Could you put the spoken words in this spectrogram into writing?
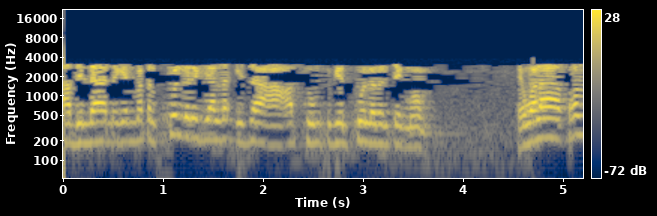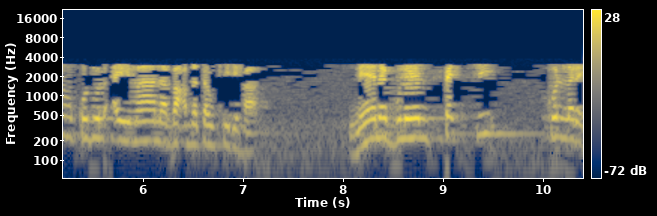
ahdillah na ngeen matal kóllëre rek yàlla ida aadtum su ngeen kóllëranteeg moom te wala tanqudul aymaana baada tawkiidiha nee na bu leen fecci kóllëre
